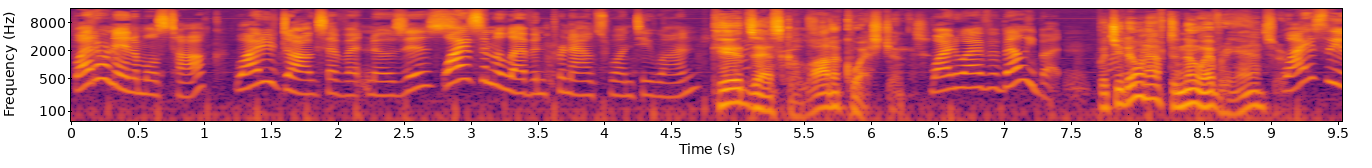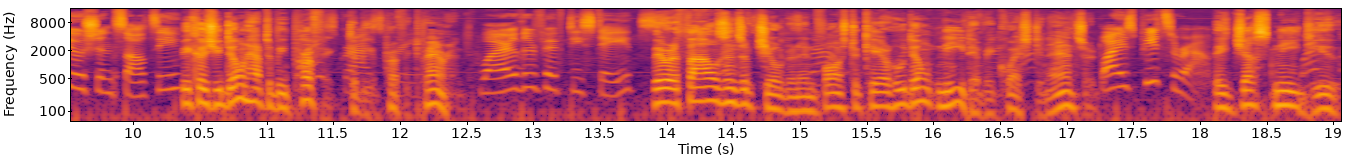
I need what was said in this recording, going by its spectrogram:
Why don't animals talk? Why do dogs have wet noses? Why is an 11 pronounced 1T1? Kids ask a lot of questions, Why do I have a belly button? but you don't have to know every answer. Why is the ocean salty? Because you don't have to be perfect to be a perfect parent. Why are there 50 states? There are thousands of children in foster care who don't need every question answered. Why is pizza round? They just need you.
